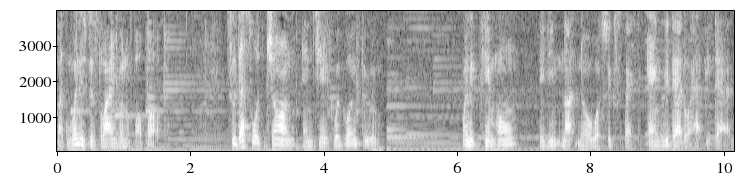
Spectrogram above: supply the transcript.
Like, when is this line going to pop up? So that's what John and Jake were going through. When they came home, they did not know what to expect angry dad or happy dad,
